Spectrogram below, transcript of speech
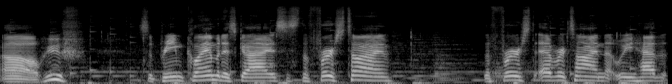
Oh, whew. Supreme Calamitas, guys. It's the first time, the first ever time that we have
